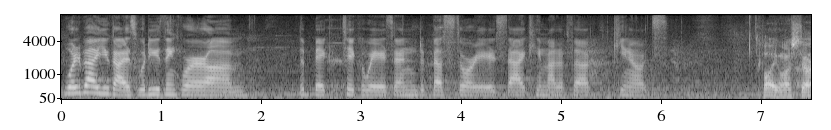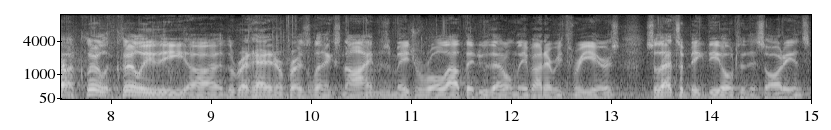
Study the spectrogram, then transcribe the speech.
What about you guys? What do you think were um, the big takeaways and the best stories that came out of the keynotes? Paul, you want to start? Uh, clearly, clearly the, uh, the Red Hat Enterprise Linux 9 is a major rollout. They do that only about every three years. So that's a big deal to this audience.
